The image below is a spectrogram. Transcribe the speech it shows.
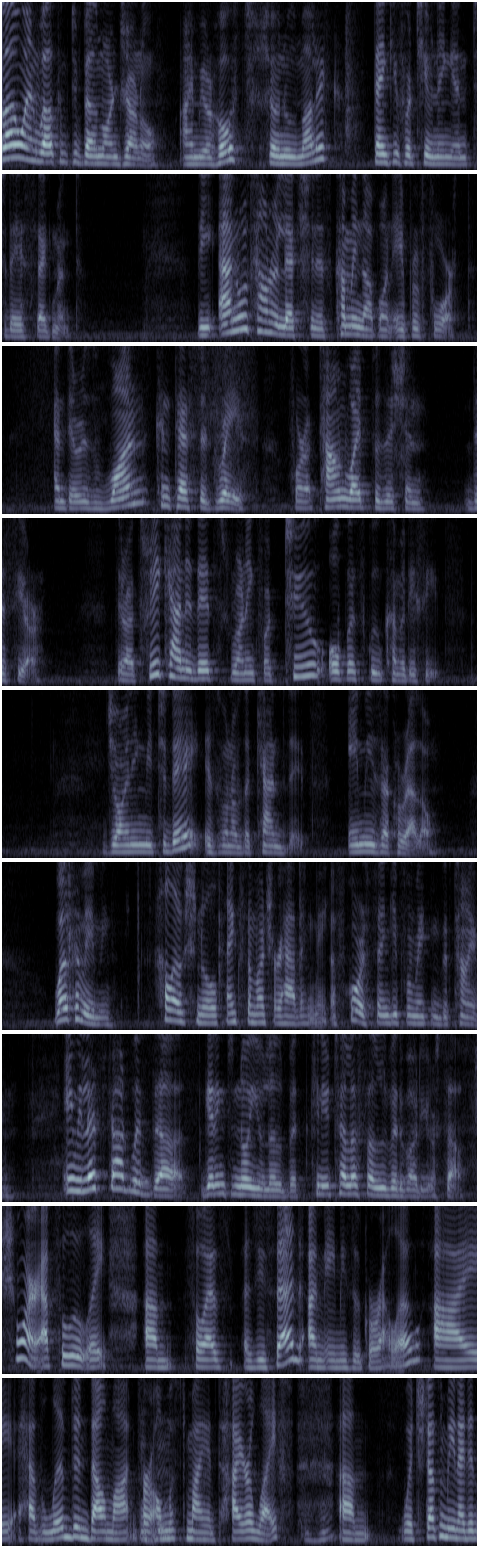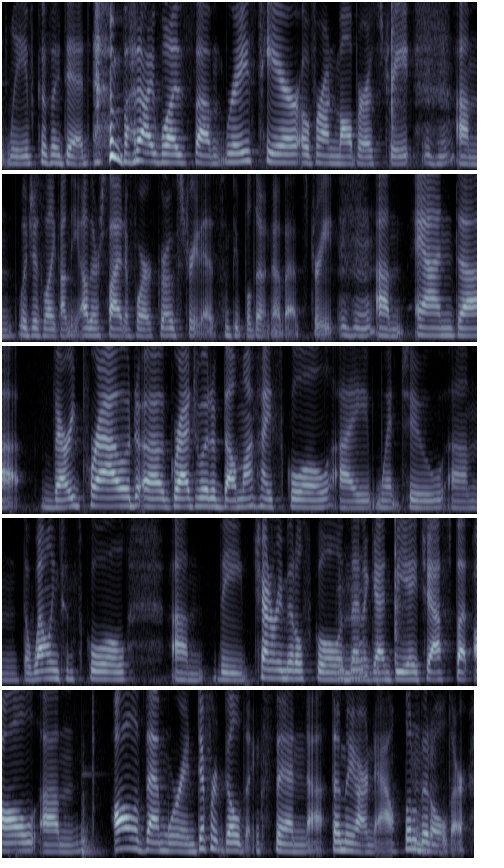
Hello and welcome to Belmont Journal. I'm your host, Shonul Malik. Thank you for tuning in today's segment. The annual town election is coming up on April 4th, and there is one contested race for a townwide position this year. There are three candidates running for two open school committee seats. Joining me today is one of the candidates, Amy Zuccarello. Welcome, Amy. Hello, Shonul. Thanks so much for having me. Of course, thank you for making the time. Amy, let's start with uh, getting to know you a little bit. Can you tell us a little bit about yourself? Sure, absolutely. Um, so, as, as you said, I'm Amy Zuccarello. I have lived in Belmont for mm -hmm. almost my entire life. Mm -hmm. um, which doesn't mean I didn't leave because I did, but I was um, raised here over on Marlborough Street, mm -hmm. um, which is like on the other side of where Grove Street is. Some people don't know that street. Mm -hmm. um, and uh, very proud uh, graduate of Belmont High School. I went to um, the Wellington School, um, the Chenery Middle School, and mm -hmm. then mm-hmm. again BHS. But all um, all of them were in different buildings than uh, than they are now, a little bit mm-hmm. older.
